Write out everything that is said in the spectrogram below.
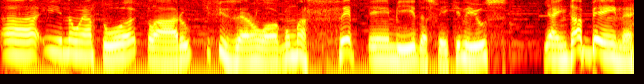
Ah, e não é à toa, claro, que fizeram logo uma CPMI das fake news. E ainda bem, né?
